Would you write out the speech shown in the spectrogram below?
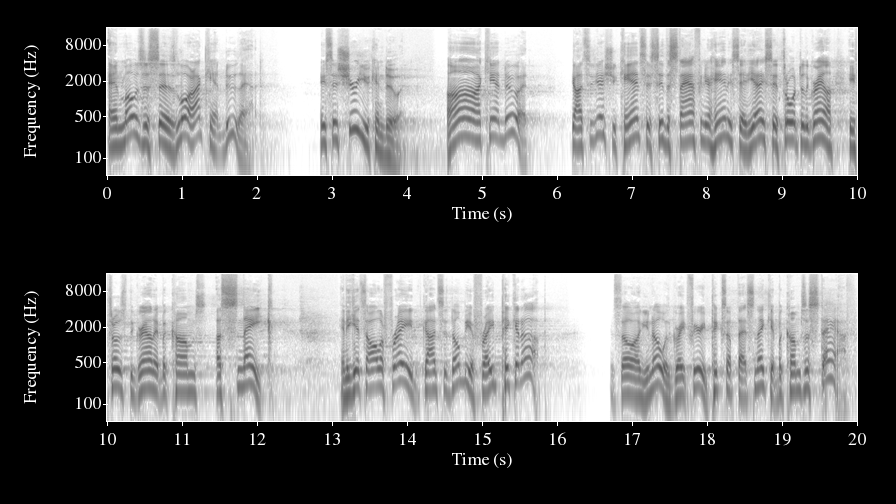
And Moses says, Lord, I can't do that. He says, Sure, you can do it. Oh, I can't do it. God says, Yes, you can. He says, See the staff in your hand? He said, Yeah. He said, Throw it to the ground. He throws it to the ground, it becomes a snake. And he gets all afraid. God says, Don't be afraid, pick it up. And so, uh, you know, with great fear, he picks up that snake, it becomes a staff.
